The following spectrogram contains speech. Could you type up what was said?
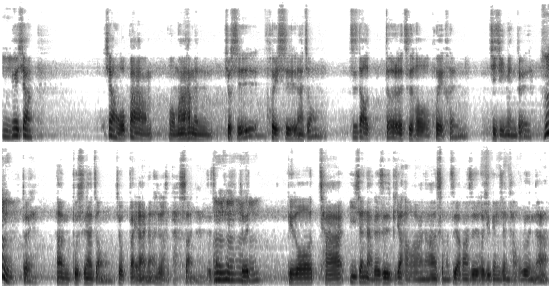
因为像像我爸我妈他们就是会是那种知道得了之后会很积极面对，嗯，对，他们不是那种就摆烂了，就啊算了这种，就会。比如说查医生哪个是比较好啊，然后什么治疗方式会去跟医生讨论啊，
